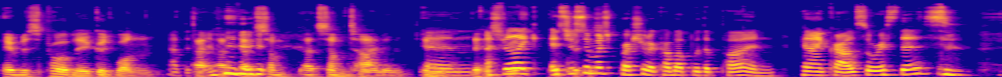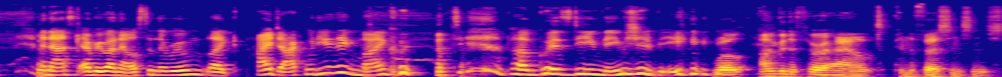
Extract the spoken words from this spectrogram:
It was probably a good one at the time? at, at some at some time in, in Um, the history. I feel like it's just so much pressure to come up with a pun. Can I crowdsource this and ask everyone else in the room, like, "Hi Jack, what do you think my quiz, pub quiz team name should be?" Well, I'm going to throw it out in the first instance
